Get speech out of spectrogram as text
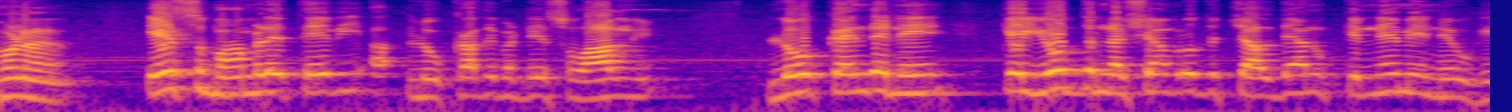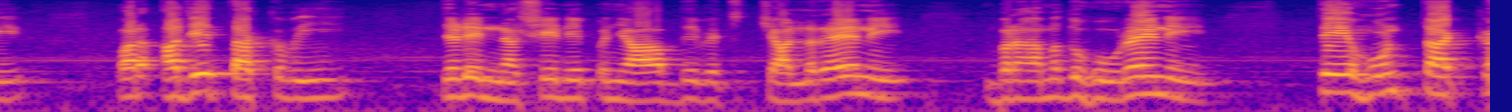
ਹੁਣ ਇਸ ਮਾਮਲੇ ਤੇ ਵੀ ਅ- ਲੋਕਾਂ ਦੇ ਵੱਡੇ ਸਵਾਲ ਨੇ। ਲੋਕ ਕਹਿੰਦੇ ਨੇ ਕਿ ਯੁੱਧ ਨਸ਼ਿਆਂ ਵਿਰੁੱਧ ਚੱਲਦਿਆਂ ਨੂੰ ਕਿੰਨੇ ਮਹੀਨੇ ਹੋ ਗਏ, ਪਰ ਅਜੇ ਤੱਕ ਵੀ ਜਿਹੜੇ ਨਸ਼ੇ ਨੇ ਪੰਜਾਬ ਦੇ ਵਿੱਚ ਚੱਲ ਰਹੇ ਨੇ, ਬਰਾਮਦ ਹੋ ਰਹੇ ਨੇ, ਤੇ ਹੁਣ ਤੱਕ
